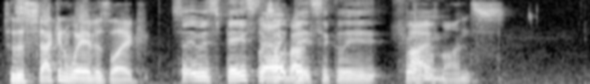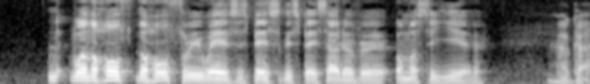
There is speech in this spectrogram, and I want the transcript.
So the second wave is like So it was spaced out like about basically five months. well, the whole the whole three waves is basically spaced out over almost a year. Okay.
